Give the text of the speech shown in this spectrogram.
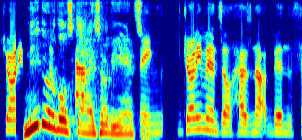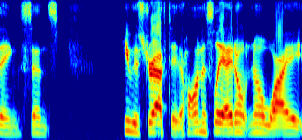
Johnny Neither of those guys are the answer. Thing. Johnny Manziel has not been the thing since he was drafted. Honestly, I don't know why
